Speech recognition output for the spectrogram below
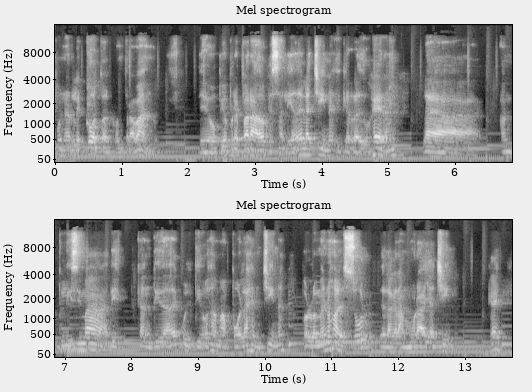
ponerle coto al contrabando de opio preparado que salía de la China y que redujeran la amplísima cantidad de cultivos de amapolas en China, por lo menos al sur de la Gran Muralla China. ¿okay?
